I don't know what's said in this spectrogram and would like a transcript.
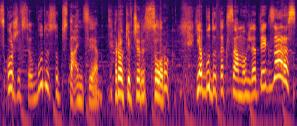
Скорше всього, буду субстанція років через 40. Я буду так само глядати, як зараз.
